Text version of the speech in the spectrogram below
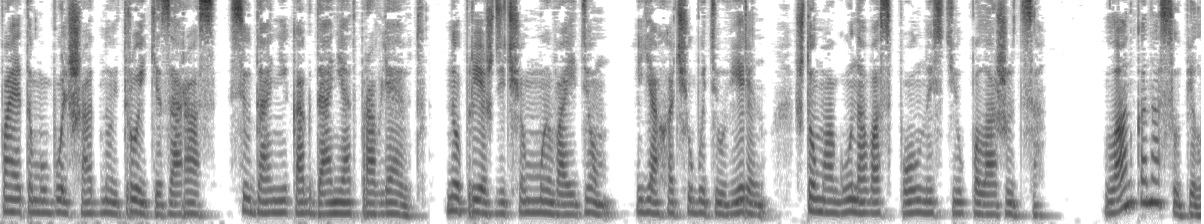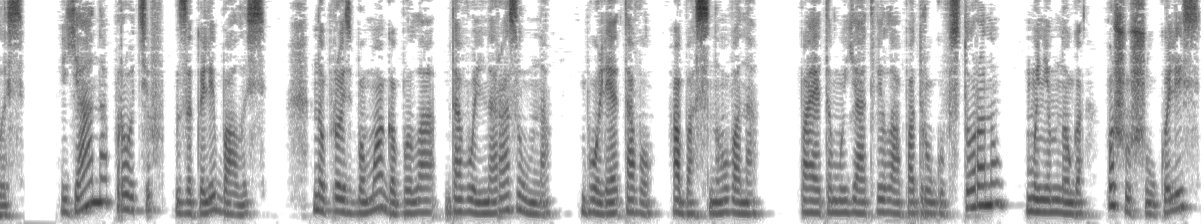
поэтому больше одной тройки за раз сюда никогда не отправляют. Но прежде чем мы войдем, я хочу быть уверен, что могу на вас полностью положиться». Ланка насупилась. Я, напротив, заколебалась. Но просьба мага была довольно разумна, более того, обоснована. Поэтому я отвела подругу в сторону, мы немного пошушукались,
